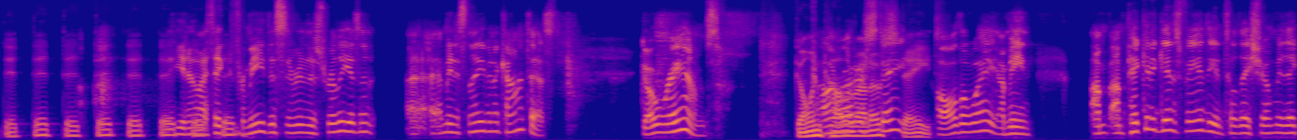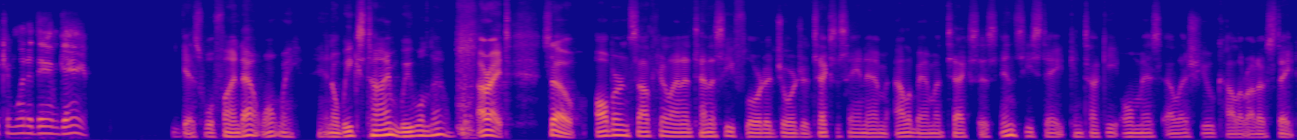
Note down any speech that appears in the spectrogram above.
Did, did, did, did, did, did, You know, I think for me, this is this really isn't. I, I mean, it's not even a contest. Go Rams going Colorado Colorado, State. State. all the way. I mean, I'm I'm picking against Vandy until they show me they can win a damn game. Guess we'll find out, won't we? In a week's time, we will know. All right. So Auburn, South Carolina, Tennessee, Florida, Georgia, Texas A&M, Alabama, Texas, NC State, Kentucky, Ole Miss, LSU, Colorado State.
